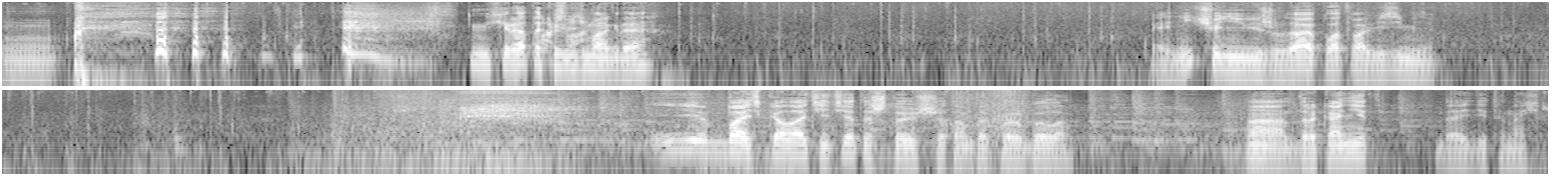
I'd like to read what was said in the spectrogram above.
Нихера такой ведьмак, да? Я ничего не вижу. Давай, плотва, вези меня. Ебать, колотить, это что еще там такое было? А, драконит. Да иди ты нахер.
